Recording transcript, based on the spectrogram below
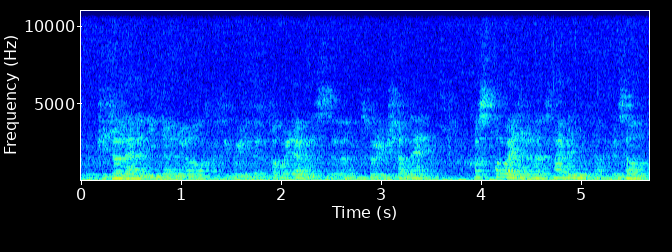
그 기존에 한 2년여 가지고 있는 WMS 솔루션에 커스터마이즈를 한 사례입니다. 그래서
